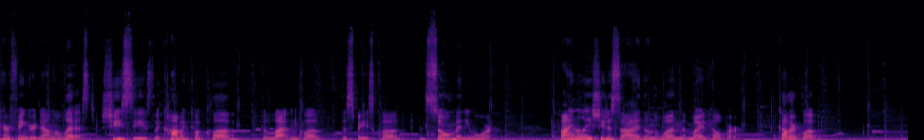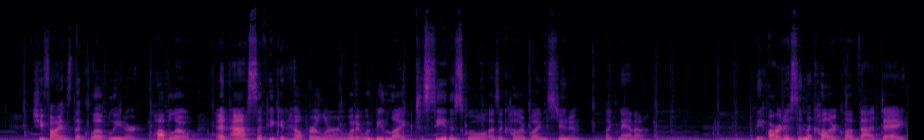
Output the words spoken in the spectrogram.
her finger down the list, she sees the comic book club, the Latin club, the Space Club, and so many more. Finally, she decides on the one that might help her Color Club. She finds the club leader, Pablo, and asks if he can help her learn what it would be like to see the school as a colorblind student, like Nana. The artists in the color club that day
